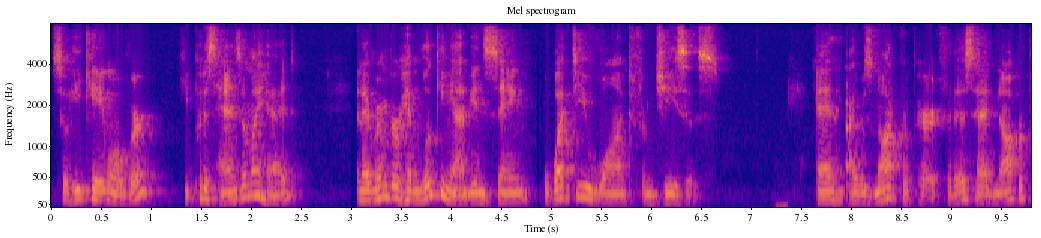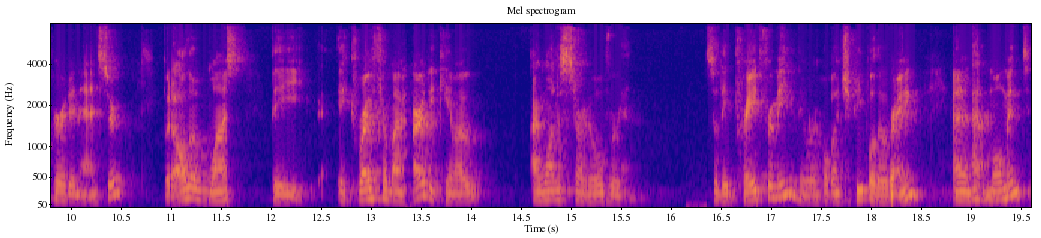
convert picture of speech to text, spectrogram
So he came over, he put his hands on my head, and I remember him looking at me and saying, What do you want from Jesus? And I was not prepared for this, I had not prepared an answer, but all at once, the, it, right from my heart, it came out, I want to start over again. So they prayed for me. There were a whole bunch of people that were praying. And at that moment,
